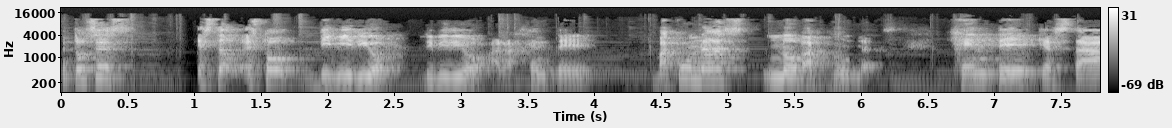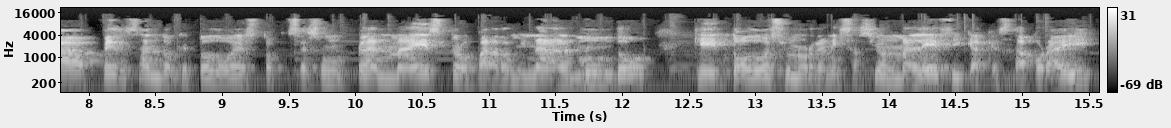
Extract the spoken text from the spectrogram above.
Entonces, esto, esto dividió, dividió a la gente. Vacunas, no vacunas gente que está pensando que todo esto pues, es un plan maestro para dominar al mundo, que todo es una organización maléfica que está por ahí,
